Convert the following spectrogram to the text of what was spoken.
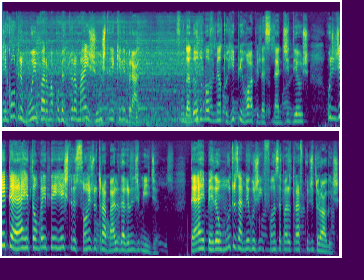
que contribuem para uma cobertura mais justa e equilibrada. Fundador do movimento hip hop da Cidade de Deus, o DJ TR também tem restrições do trabalho da grande mídia. TR perdeu muitos amigos de infância para o tráfico de drogas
